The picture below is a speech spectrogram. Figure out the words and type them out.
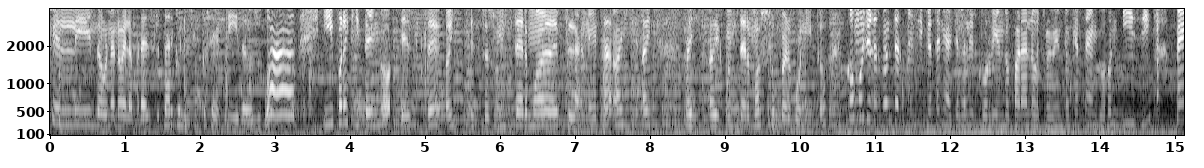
qué lindo, una novela para disfrutar con los cinco sentidos. What? Y por aquí tengo este, ay, esto es un termo de planeta. Ay, ay, ay, ay, un termo súper bonito. Como yo les conté al principio, tenía que salir corriendo para el otro evento que tengo con Easy, pero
